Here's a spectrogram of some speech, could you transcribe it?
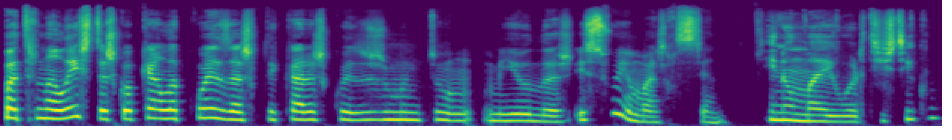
paternalistas com aquela coisa, a explicar as coisas muito miúdas. Isso foi o mais recente. E no meio artístico?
